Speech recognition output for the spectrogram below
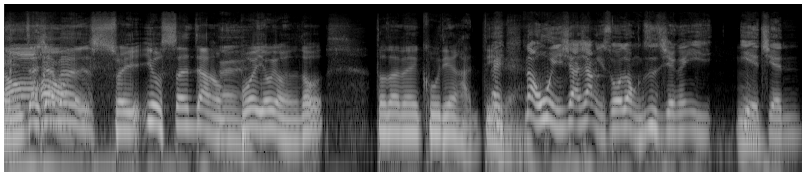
哦你在下面水又深，这样哎不会游泳的都都在那边哭天喊地哎。，那我问一下，像你说这种日间跟夜间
